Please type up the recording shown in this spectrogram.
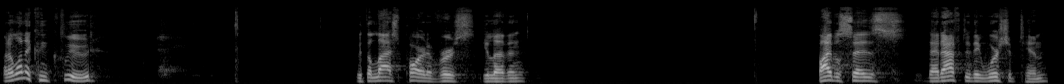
But I want to conclude with the last part of verse 11. Bible says that after they worshiped him,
